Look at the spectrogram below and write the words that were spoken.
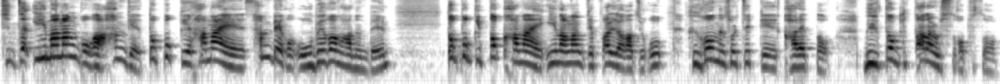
진짜 이만한 거가 한 개. 떡볶이 하나에 300원, 500원 하는데 떡볶이 떡 하나에 이만한 게 잘려가지고 그거는 솔직히 가래떡, 밀떡이 따라올 수가 없어.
